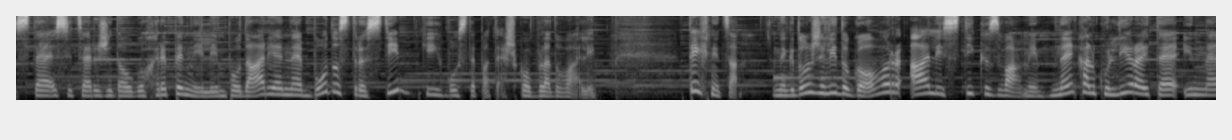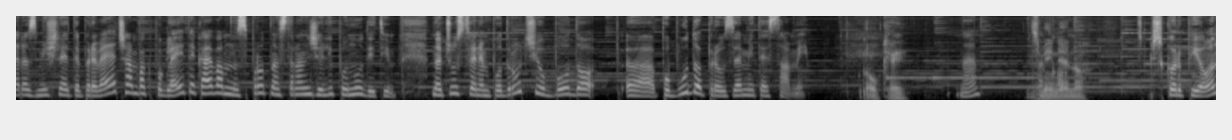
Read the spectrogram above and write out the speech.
ste sicer že dolgo hrepeneli in poudarjene bodo strasti, ki jih boste pa težko obvladovali. Tehnica. Nekdo želi dogovor ali stik z vami. Ne kalkulirajte in ne razmišljajte preveč, ampak pogledajte, kaj vam nasprotna stran želi ponuditi. Na čustvenem področju bodo uh, pobudo prevzemite sami. Ok, Ne? zmenjeno. Škorpion.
